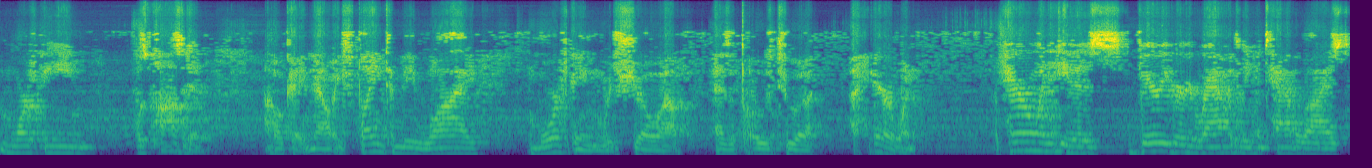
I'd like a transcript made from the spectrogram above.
morphine, was positive. Okay, now explain to me why morphine would show up as opposed to a, a heroin. Heroin is very, very rapidly metabolized.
